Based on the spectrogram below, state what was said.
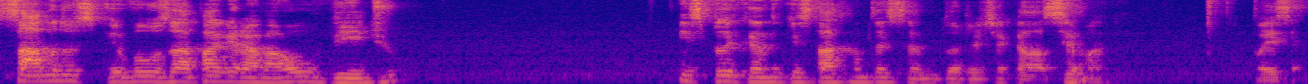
Sábados eu vou usar para gravar o vídeo explicando o que está acontecendo durante aquela semana. Pois é.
